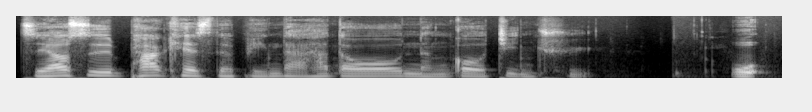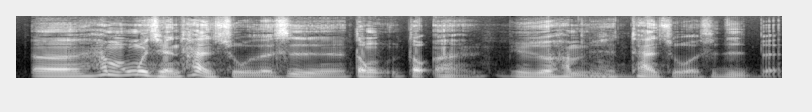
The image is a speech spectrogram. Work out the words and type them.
只要是 Podcast 的平台，它都能够进去。我呃，他们目前探索的是东东嗯、呃，比如说他们探索的是日本，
